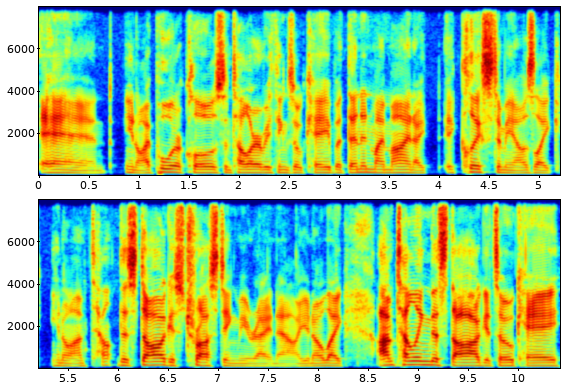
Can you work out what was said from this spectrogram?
And, you know, I pull her clothes and tell her everything's okay. But then in my mind, I it clicks to me. I was like, you know, I'm telling this dog is trusting me right now. You know, like I'm telling this dog it's okay.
